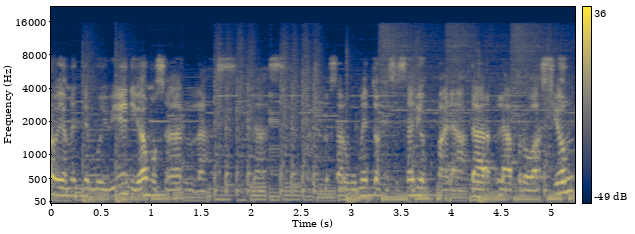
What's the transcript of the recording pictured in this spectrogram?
obviamente muy bien, y vamos a dar las, los argumentos necesarios para dar la aprobación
